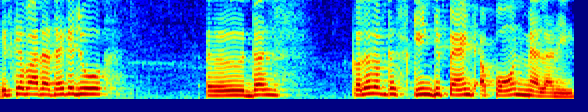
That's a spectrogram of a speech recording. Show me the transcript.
इसके बाद आता है कि जो the colour of the skin depend upon melanin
